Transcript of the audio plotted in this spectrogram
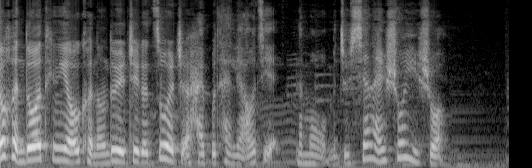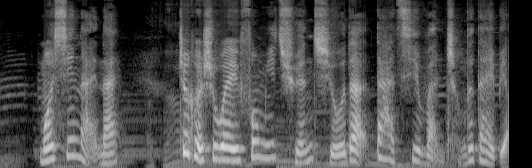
有很多听友可能对这个作者还不太了解，那么我们就先来说一说摩西奶奶。这可是位风靡全球的大器晚成的代表。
